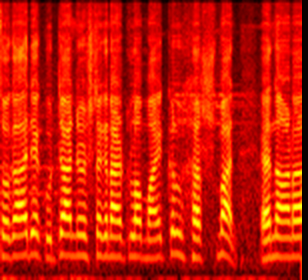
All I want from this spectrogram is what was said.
സ്വകാര്യ കുറ്റാന്വേഷകനായിട്ടുള്ള മൈക്കിൾ ഹർഷ്മാൻ എന്നാണ്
